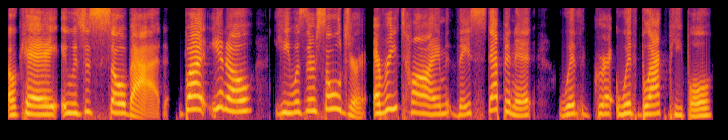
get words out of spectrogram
Okay. It was just so bad. But, you know, he was their soldier. Every time they step in it with with black people,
